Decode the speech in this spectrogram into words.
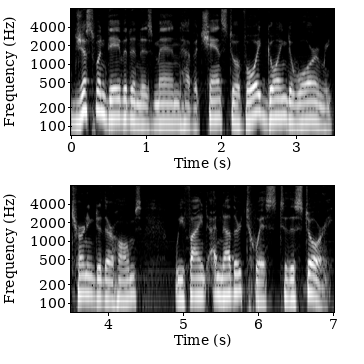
Just when David and his men have a chance to avoid going to war and returning to their homes, we find another twist to the story.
